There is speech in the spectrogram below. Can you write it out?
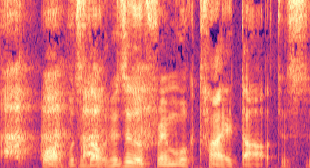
哇，不知道，我觉得这个 framework 太大，就是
